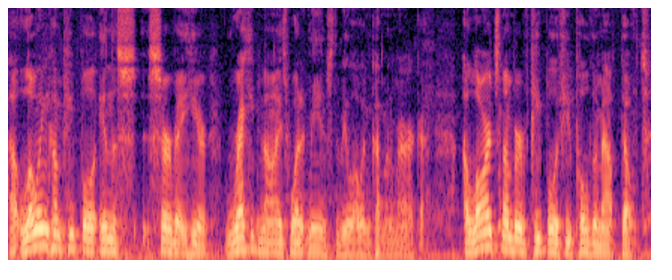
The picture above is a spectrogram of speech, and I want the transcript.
uh, low income people in the s- survey here recognize what it means to be low income in America. A large number of people, if you pull them out, don't.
